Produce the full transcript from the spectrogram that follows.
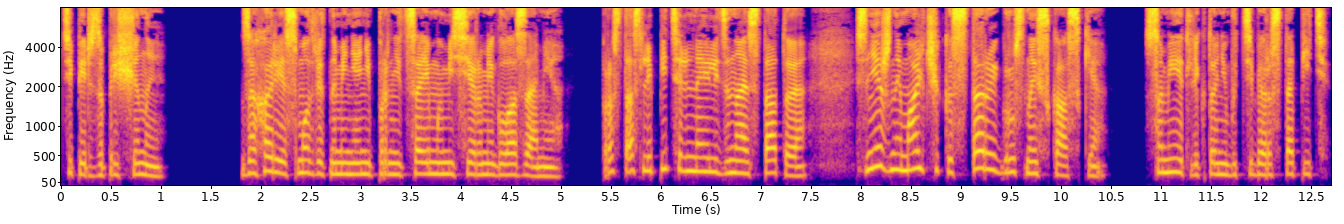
теперь запрещены. Захария смотрит на меня непроницаемыми серыми глазами. Просто ослепительная ледяная статуя. Снежный мальчик из старой грустной сказки. Сумеет ли кто-нибудь тебя растопить?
